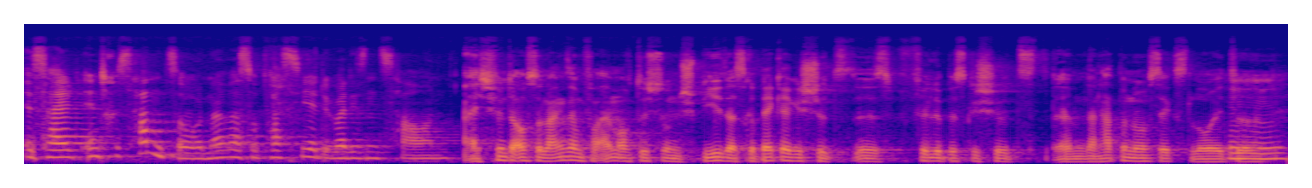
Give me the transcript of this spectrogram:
ist halt interessant so, ne, was so passiert über diesen Zaun. Ich finde auch so langsam, vor allem auch durch so ein Spiel, dass Rebecca geschützt ist, Philipp ist geschützt, ähm, dann hat man nur noch sechs Leute. Mhm.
